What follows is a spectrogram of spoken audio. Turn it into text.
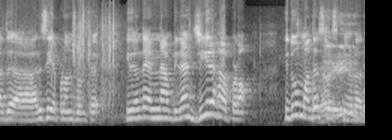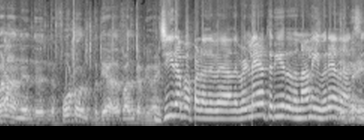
அது அரிசி அப்பளம்னு சொல்லிட்டு. இது வந்து என்ன அப்படின்னா ஜீரக அப்பளம் இதுவும் மதர்ஸ் அதை வாங்கி. ஜீரா பப்பட அது அந்த வெள்ளையா தெரியறதுனால இவரே அதை அரிசி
